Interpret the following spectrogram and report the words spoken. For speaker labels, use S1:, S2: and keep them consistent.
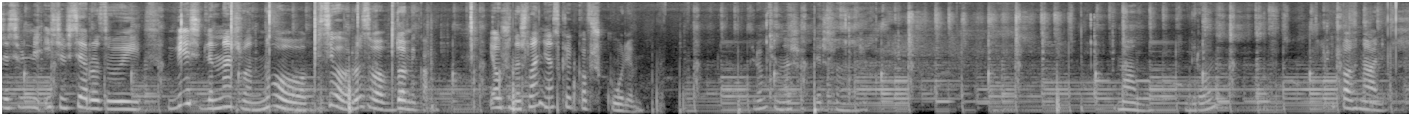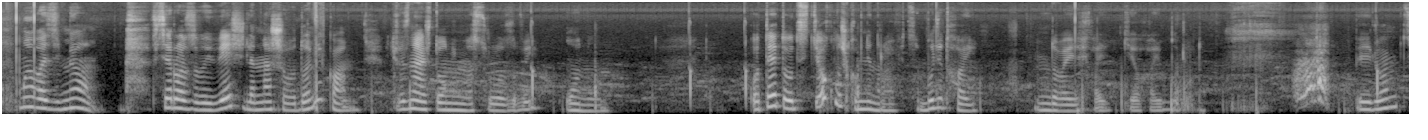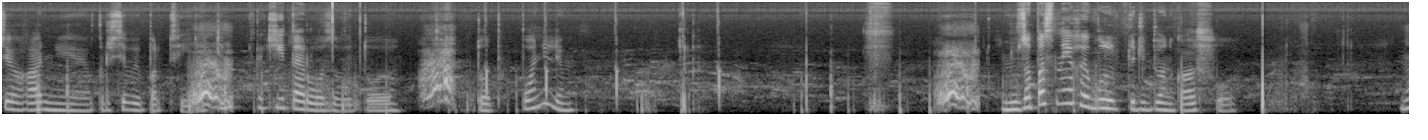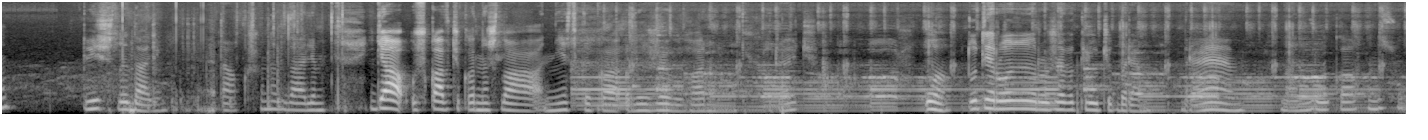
S1: Я сегодня ищу все розовые вещи для нашего нового красивого розового домика. Я уже нашла несколько в школе. Беремте наших персонажей. Маму берем. И погнали. Мы возьмем все розовые вещи для нашего домика. Вы знаете, что он у нас розовый. Он. Вот это вот стеклышко мне нравится. Будет хай. Ну давай, хай, хай будет. Беремте гарные красивые портфелики. Какие-то розовые, то топ. Поняли? Ну, запасные хай будут у ребенка, а что? Ну, пішли далі. Так, що нас далі? Я у шкафчика знайшла несколько рожевих гарненьких речей. О, тут і роз- рожевий ключик берем. Берем. На руках несу.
